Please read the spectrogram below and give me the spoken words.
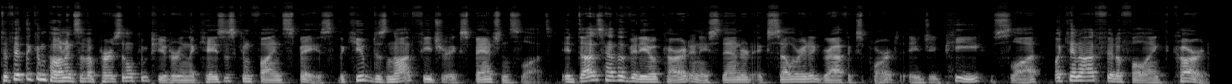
To fit the components of a personal computer in the case's confined space, the Cube does not feature expansion slots. It does have a video card and a standard accelerated graphics port, AGP, slot, but cannot fit a full length card.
